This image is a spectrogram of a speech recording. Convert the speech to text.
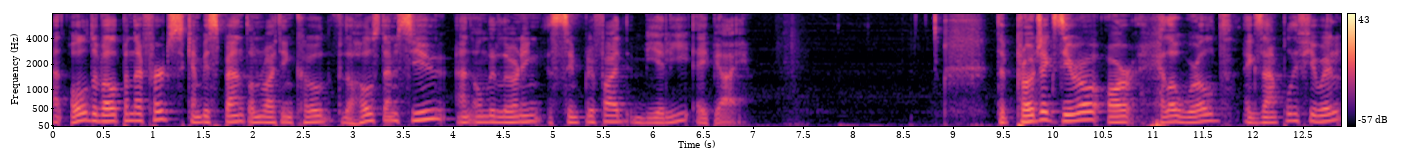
and all development efforts can be spent on writing code for the host MCU and only learning a simplified BLE API. The Project Zero or Hello World example, if you will,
